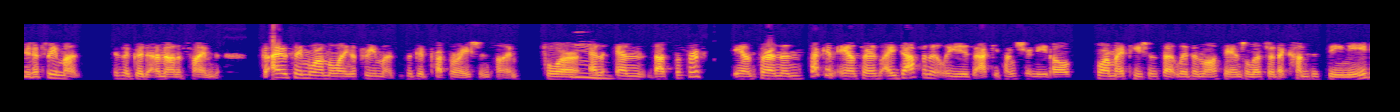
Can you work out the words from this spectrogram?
two to three months is a good amount of time so I would say more on the line of three months is a good preparation time for, Mm. and, and that's the first answer. And then the second answer is I definitely use acupuncture needles for my patients that live in Los Angeles or that come to see me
